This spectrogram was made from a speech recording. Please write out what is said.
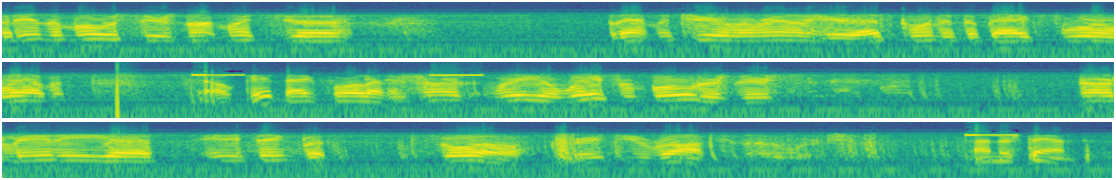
but in the most, there's not much uh, of that material around here. That's going into bag 411. Okay, bag 411. There's hard, where you're away from boulders, there's hardly any uh, anything but soil. Very few rocks, in other words. Understand.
